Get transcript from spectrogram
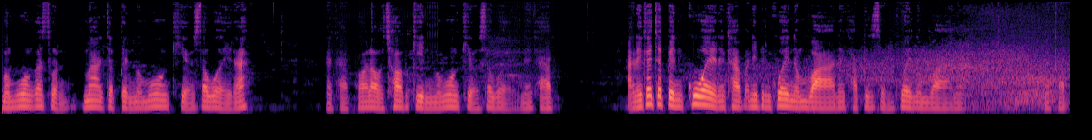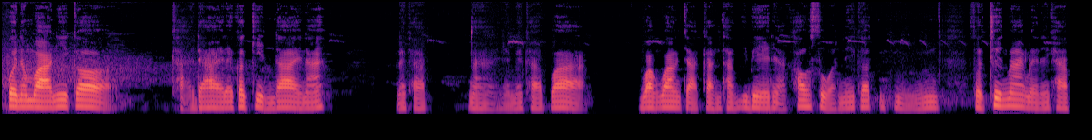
มะม่วงก็ส่วนมากจะเป็นมะม่วงเขียวเสวยนะนะครับเพราะเราชอบกินมะม่วงเขียวเสวยนะครับ อันนี้ก็จะเป็นกล้วยนะครับ อันนี้เป็นกล้วยน้ำวานะครับ เป็นสวนกล้วยน้ำวานะนะครับกล้วยน้ำวานี่ก็ขายได้แล้วก็กินได้นะนะครับ นะเห็นไหมครับว่าว่างๆจากการทำอีเบเนี่ยเข้าสวนนี่ก็สดชื่นมากเลยนะครับ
